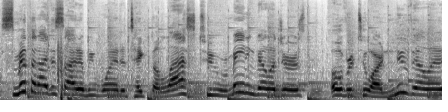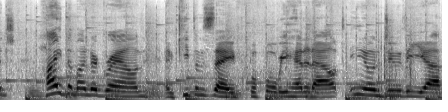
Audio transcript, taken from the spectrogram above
Smith and I decided we wanted to take the last two remaining villagers over to our new village, hide them underground, and keep them safe before we headed out. and, You know, do the, uh,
